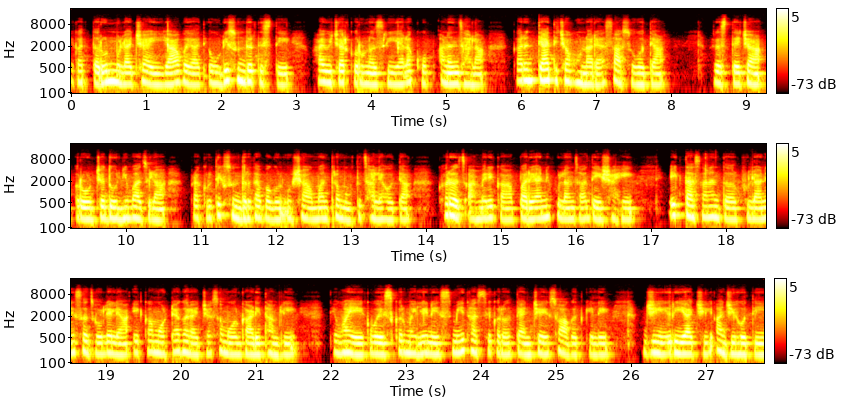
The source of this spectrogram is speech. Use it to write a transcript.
एका तरुण मुलाची आई या वयात एवढी सुंदर दिसते हा विचार करूनच रियाला खूप आनंद झाला. कारण त्या तिच्या होणाऱ्या सासू होत्या. रस्त्याच्या रोडच्या दोन्ही बाजूला प्राकृतिक सुंदरता बघून उषा मंत्रमुग्ध झाल्या होत्या. खरंच अमेरिका पर्याय आणि फुलांचा देश आहे. एक तासानंतर फुलांनी सजवलेल्या एका मोठ्या घराच्या समोर गाडी थांबली. तेव्हा एक वयस्कर महिलेने स्मित हास्य करत त्यांचे स्वागत केले जी रियाची आजी होती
